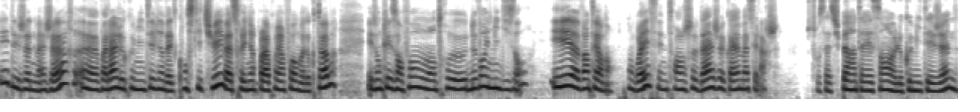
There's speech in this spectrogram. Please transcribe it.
et des jeunes majeurs. Euh, voilà, le comité vient d'être constitué, il va se réunir pour la première fois au mois d'octobre. Et donc, les enfants ont entre 9 ans et demi, 10 ans et 21 euh, ans. Donc, vous voyez, c'est une tranche d'âge quand même assez large. Je trouve ça super intéressant, le comité jeune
